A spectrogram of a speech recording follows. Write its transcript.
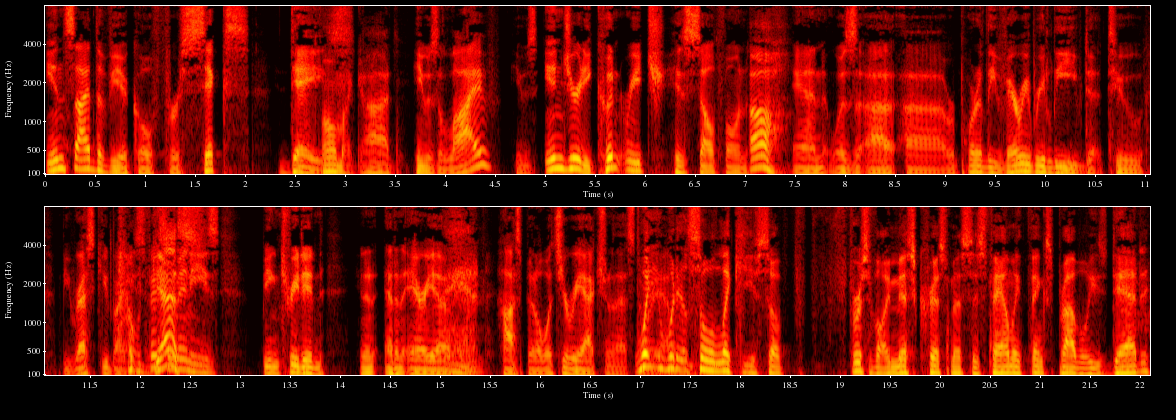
inside the vehicle for six days. Oh my God! He was alive. He was injured. He couldn't reach his cell phone, Oh. and was uh, uh, reportedly very relieved to be rescued by these fishermen. guess. He's being treated in an, at an area hospital. What's your reaction to that story? What, what, so like so first of all, he missed Christmas. His family thinks probably he's dead.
